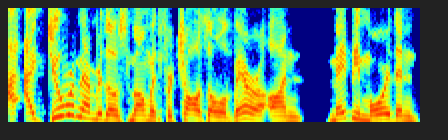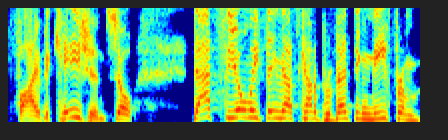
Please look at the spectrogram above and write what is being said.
I, I do remember those moments for Charles Oliveira on maybe more than five occasions. So that's the only thing that's kind of preventing me from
